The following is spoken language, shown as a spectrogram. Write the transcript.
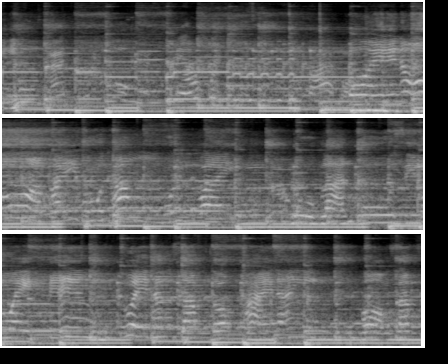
ยโอ้ยน้อไผผู้ทำบุญไว้ ลูกหลานผู้สิรวยแห้งรวยทั้งทรัพย์ดอกภายในพร้อมทรัพย์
